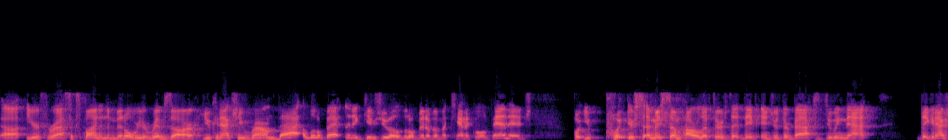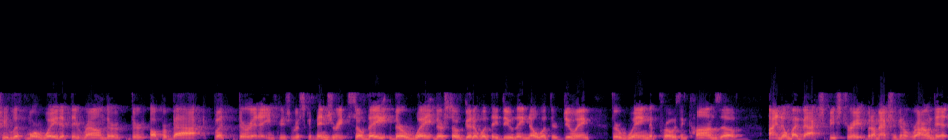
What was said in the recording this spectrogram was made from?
uh, your thoracic spine in the middle where your ribs are, you can actually round that a little bit, and it gives you a little bit of a mechanical advantage. But you put your, I mean, some powerlifters that they've injured their backs doing that, they can actually lift more weight if they round their, their upper back, but they're at an increased risk of injury. So they they're way they're so good at what they do, they know what they're doing. They're weighing the pros and cons of. I know my back should be straight, but I'm actually going to round it,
